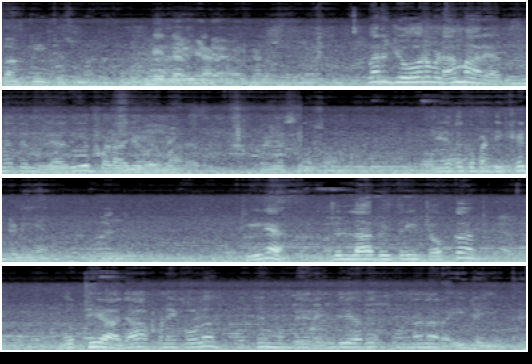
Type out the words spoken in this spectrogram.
ਬਾਕੀ ਕਿਸਮਤ ਮੇਲਾ ਵੀ ਟੱਕ ਗਿਆ ਪਰ ਜ਼ੋਰ ਬੜਾ ਮਾਰਿਆ ਤੂੰ ਮੈਂ ਤੈਨੂੰ ਕਹਿ ਦਈਏ ਬੜਾ ਜ਼ੋਰ ਮਾਰਿਆ ਤੂੰ। ਜੇ ਤਾਂ ਕਬੱਡੀ ਖੇਡਣੀ ਹੈ। ਹਾਂਜੀ। ਠੀਕ ਹੈ? ਜੁੱਲਾ ਬਿਸਤਰੀ ਚੁੱਕ ਉੱਥੇ ਆ ਜਾ ਆਪਣੇ ਕੋਲ ਉੱਥੇ ਮੁੰਡੇ ਰਹਿੰਦੇ ਆ ਤੇ ਉਹਨਾਂ ਨਾਲ ਰਹੀ ਜਾਈ ਉੱਥੇ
